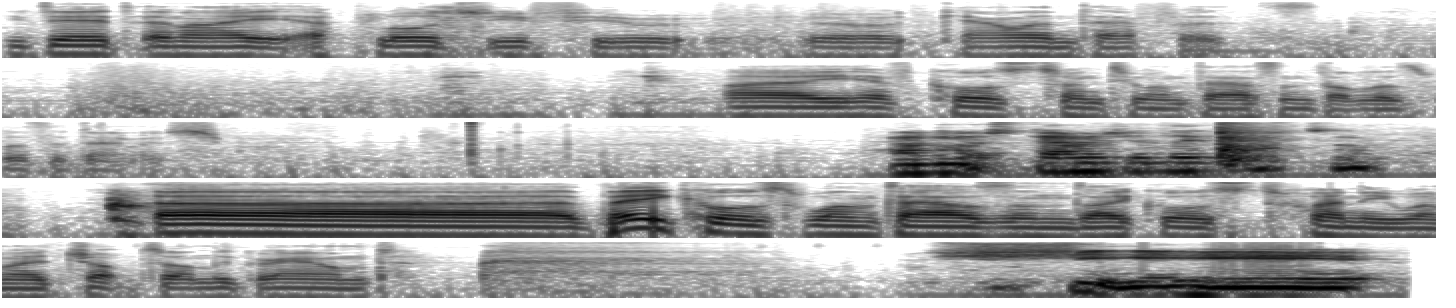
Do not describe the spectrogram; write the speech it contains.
You did, and I applaud you for your, your gallant efforts. I have caused twenty-one thousand dollars worth of damage. How much damage did they cause to Uh, they caused one thousand. I caused twenty when I dropped it on the ground. Shit.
